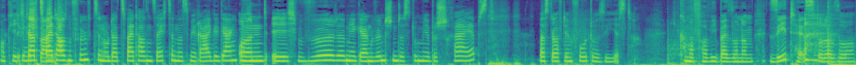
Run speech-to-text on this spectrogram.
okay, ich, Ich glaube gespannt. 2015 oder 2016 ist viral gegangen. Und ich würde mir gern wünschen, dass du mir beschreibst, was du auf dem Foto siehst. Ich komme vor wie bei so einem Sehtest oder so.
